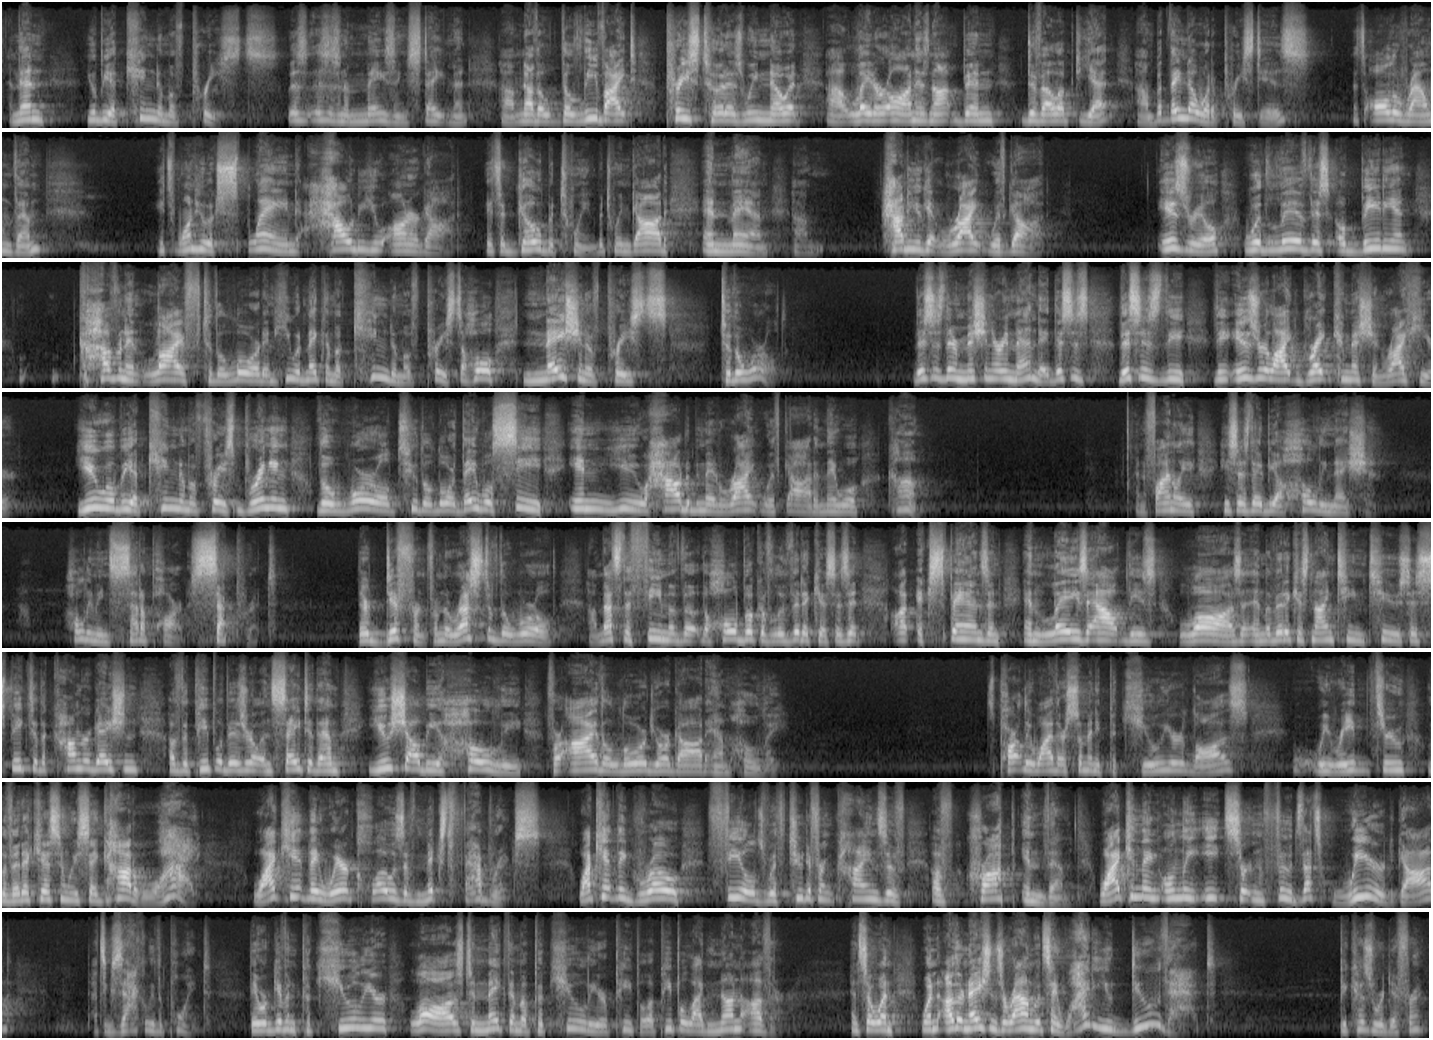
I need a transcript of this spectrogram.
And then you'll be a kingdom of priests. This, this is an amazing statement. Um, now, the, the Levite priesthood, as we know it uh, later on, has not been developed yet, um, but they know what a priest is that's all around them. It's one who explained how do you honor God? It's a go between, between God and man. Um, how do you get right with God? Israel would live this obedient covenant life to the Lord, and he would make them a kingdom of priests, a whole nation of priests to the world. This is their missionary mandate. This is, this is the, the Israelite Great Commission right here. You will be a kingdom of priests, bringing the world to the Lord. They will see in you how to be made right with God, and they will come. And finally, he says they'd be a holy nation. Holy means set apart, separate. They're different from the rest of the world um, that's the theme of the, the whole book of Leviticus as it uh, expands and, and lays out these laws. And Leviticus 19.2 says, Speak to the congregation of the people of Israel and say to them, You shall be holy, for I, the Lord your God, am holy. It's partly why there's so many peculiar laws. We read through Leviticus and we say, God, why? Why can't they wear clothes of mixed fabrics? Why can't they grow fields with two different kinds of, of crop in them? Why can they only eat certain foods? That's weird, God. That's exactly the point. They were given peculiar laws to make them a peculiar people, a people like none other. And so when, when other nations around would say, Why do you do that? Because we're different,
